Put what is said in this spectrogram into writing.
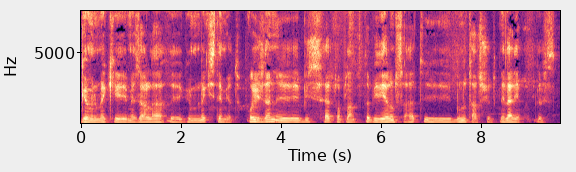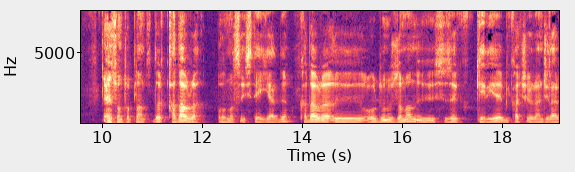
gömülmek, e, mezarlığa e, gömülmek istemiyordu. O yüzden biz her toplantıda bir yarım saat bunu tartışıyorduk. Neler yapabiliriz? En son toplantıda kadavra olması isteği geldi. Kadavra olduğunuz zaman size geriye birkaç öğrenciler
